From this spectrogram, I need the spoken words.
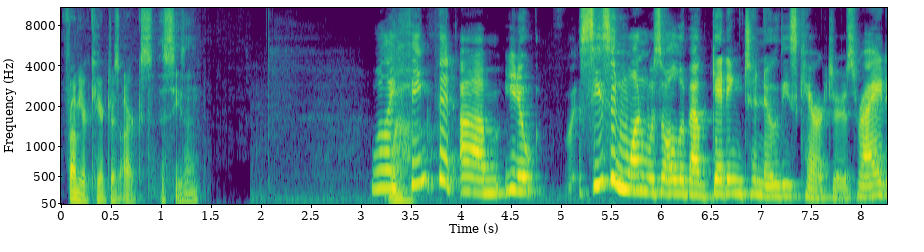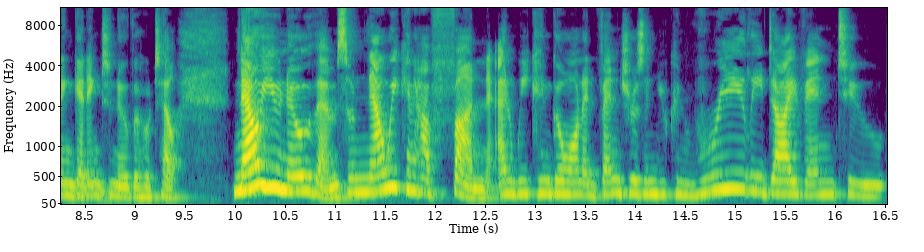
from your characters' arcs this season? Well, I think that um, you know, season one was all about getting to know these characters, right? And getting to know the hotel. Now you know them, so now we can have fun and we can go on adventures and you can really dive into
